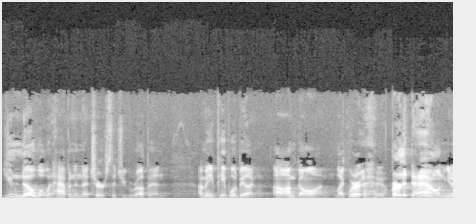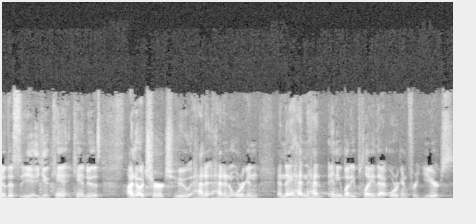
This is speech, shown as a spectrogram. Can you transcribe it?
You know what would happen in that church that you grew up in. I mean, people would be like, "Oh, I'm gone. Like, we're burn it down. You know, this you, you can't can't do this." I know a church who had, had an organ, and they hadn't had anybody play that organ for years.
